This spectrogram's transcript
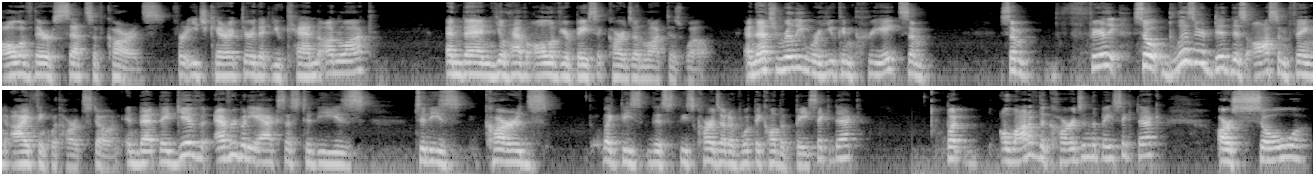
all of their sets of cards for each character that you can unlock, and then you'll have all of your basic cards unlocked as well. And that's really where you can create some, some fairly. So Blizzard did this awesome thing, I think, with Hearthstone, in that they give everybody access to these, to these cards like these this these cards out of what they call the basic deck but a lot of the cards in the basic deck are so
